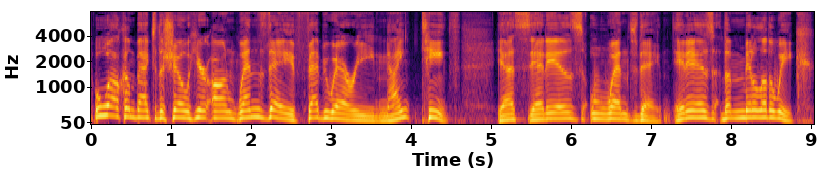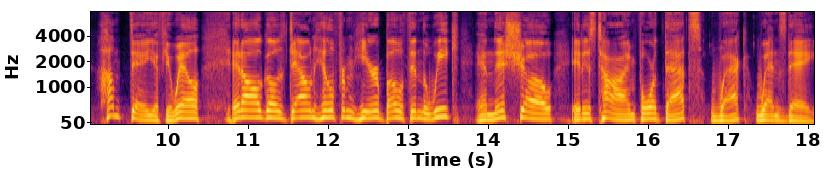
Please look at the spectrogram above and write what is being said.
Welcome back to the show here on Wednesday, February 19th. Yes, it is Wednesday. It is the middle of the week. Hump day, if you will. It all goes downhill from here, both in the week and this show. It is time for That's Whack Wednesday.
